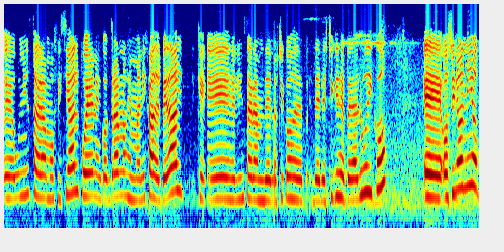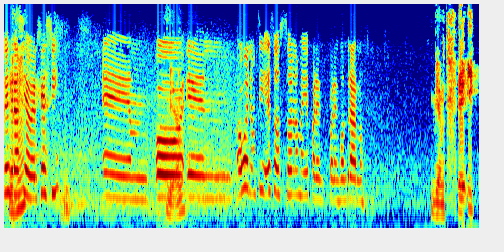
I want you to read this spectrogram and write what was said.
eh, un Instagram oficial, pueden encontrarnos en Manija del Pedal, que es el Instagram de los chicos de, de los chiquis de Pedalúdico, eh, o si no el mío, que es Gracia Vergesi, eh, o, en, o bueno, sí, esos son los medios para, para encontrarnos. Bien, eh, y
